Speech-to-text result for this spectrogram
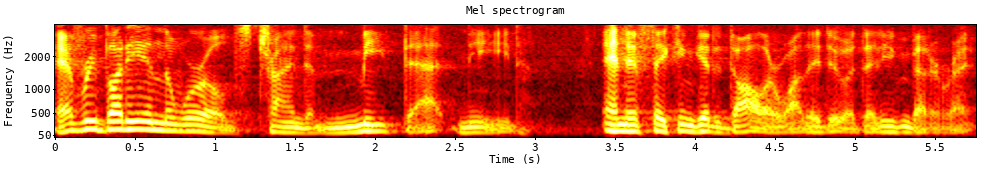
everybody in the world's trying to meet that need. And if they can get a dollar while they do it, then even better, right?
